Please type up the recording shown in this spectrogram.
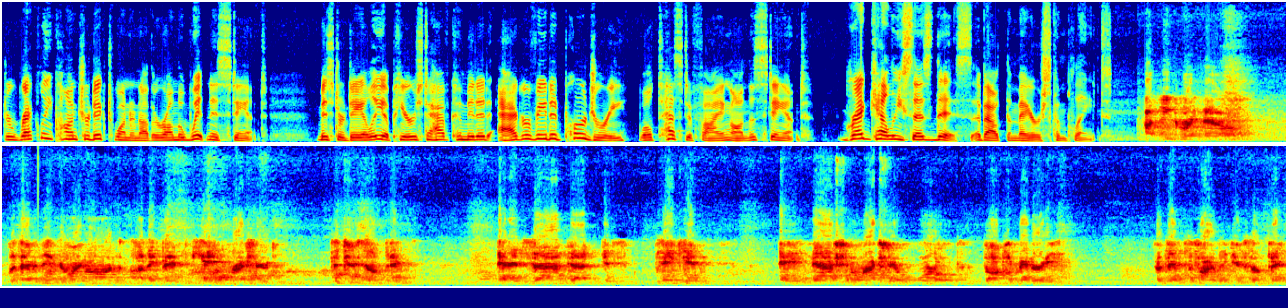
directly contradict one another on the witness stand. Mr. Dailey appears to have committed aggravated perjury while testifying on the stand. Greg Kelley says this about the mayor's complaint. I think right now, with everything going on, I think they became pressured to do something. And it's sad that it's taken national, actually a world documentary for them to finally do something.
